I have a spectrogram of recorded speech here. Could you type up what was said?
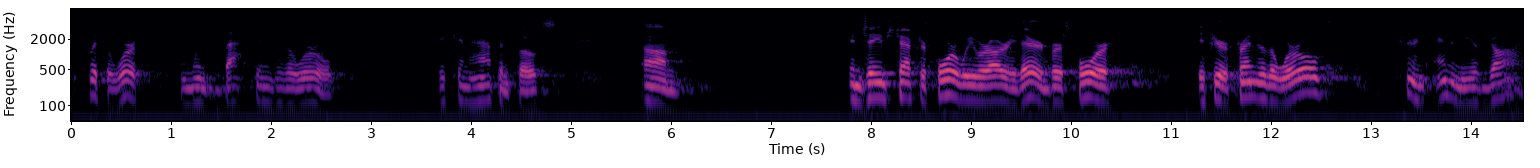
He quit the work and went back into the world. It can happen, folks. Um, in James chapter 4, we were already there in verse 4. If you're a friend of the world, you're an enemy of God.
